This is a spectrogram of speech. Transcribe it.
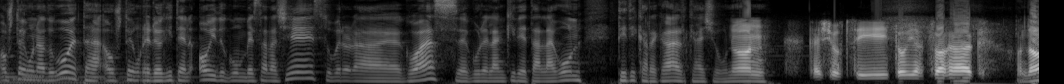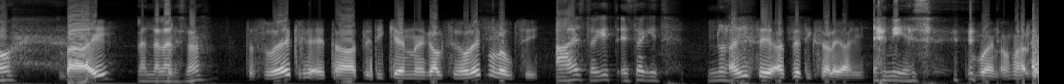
osteguna dugu eta ostegunero egiten ohi dugun bezalaxe, zuberora goaz, gure lankide eta lagun, titikarrekal, kaixo gunon. Kaixo utzi, toi hartzuarrak. Ondo? Bai, Landa lan ez da? eta zuek, eta atletiken galtze horrek nola utzi? Ah, ez dakit, ez dakit. Nor... Ahi ze atletik zale ahi. Ni ez. bueno, vale.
